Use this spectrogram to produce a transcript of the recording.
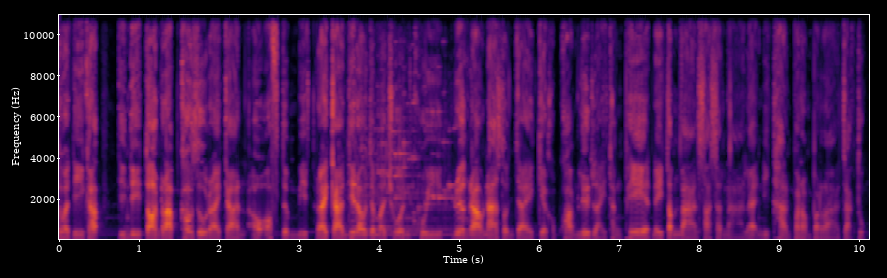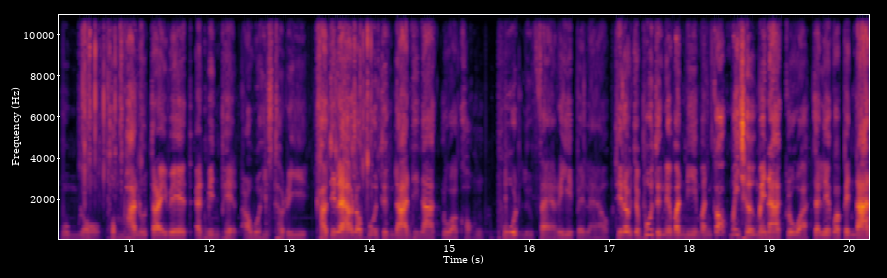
สวัสดีครับ ยินดีต้อนรับเข้าสู่รายการ Out of the Myth รายการที่เราจะมาชวนคุยเรื่องราวน่าสนใจเกี่ยวกับความลื่นไหลทางเพศ ในตำนานศาสนา และนิทานปรำปราจากทุกมุมโลก ผมพานุไตรเวทแอดมินเพจ Our History คราวที่แล้วเราพูดถึงด้านที่น่ากลัวของพูดหรือแฟรี่ไปแล้ว ที่เราจะพูดถึงในวันนี้มันก็ไม่เชิงไม่น่ากลัว แต่เรียกว่าเป็นด้าน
